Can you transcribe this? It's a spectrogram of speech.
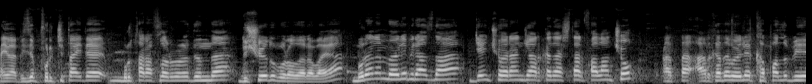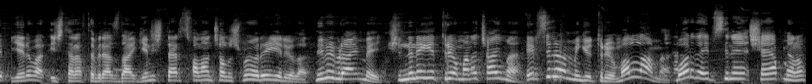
Evet bizim Furkitay'da bu taraflar uğradığında düşüyordu buralara baya. Buranın böyle biraz daha genç öğrenci arkadaşlar falan çok. Hatta arkada böyle kapalı bir yeri var. İç tarafta biraz daha geniş. Ders falan çalışmaya oraya geliyorlar. Değil mi İbrahim Bey? Şimdi ne getiriyorsun bana? Çay mı? Hepsini ben mi götürüyorum? Vallahi mı? Bu arada hepsini şey yapmayalım.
